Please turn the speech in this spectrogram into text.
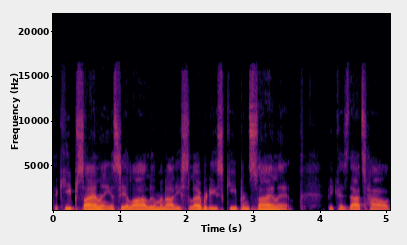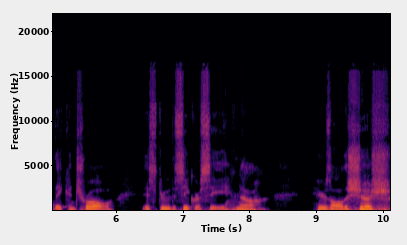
To keep silent. You see a lot of Illuminati celebrities keeping silent because that's how they control is through the secrecy. Now, here's all the shush.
